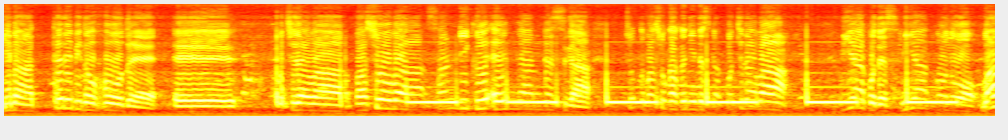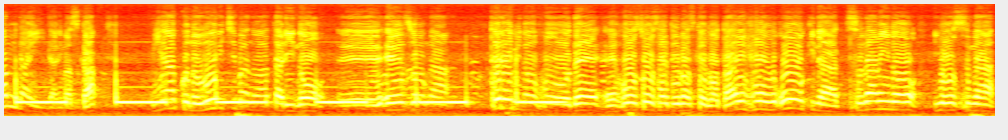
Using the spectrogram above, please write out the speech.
今テレビの方で、えー、こちらは場所は三陸沿岸ですがちょっと場所確認ですがこちらは宮古です。宮古の湾内になりますか？宮古の魚市場の辺りの、えー、映像がテレビの方で、えー、放送されていますけれども大変大きな津波の様子が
